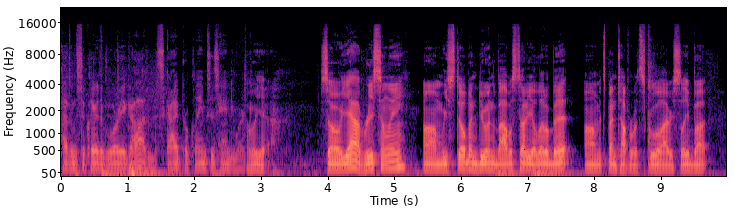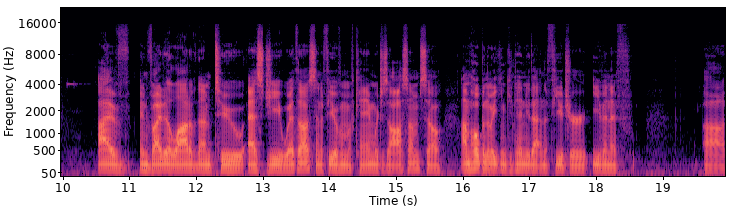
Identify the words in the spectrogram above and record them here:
Heavens declare the glory of God, and the sky proclaims His handiwork. oh yeah. So yeah, recently um, we've still been doing the Bible study a little bit. Um, it's been tougher with school, obviously, but I've invited a lot of them to SG with us, and a few of them have came, which is awesome. So I'm hoping that we can continue that in the future, even if uh,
